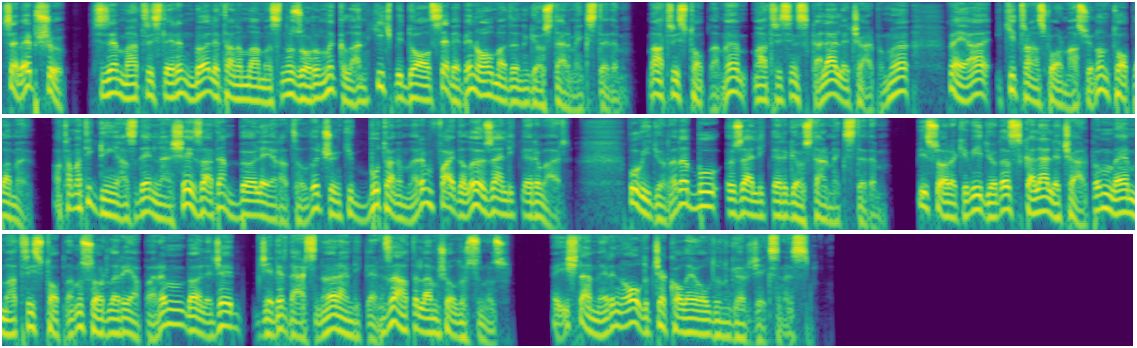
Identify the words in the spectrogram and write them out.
Sebep şu, size matrislerin böyle tanımlanmasını zorunlu kılan hiçbir doğal sebebin olmadığını göstermek istedim. Matris toplamı, matrisin skalerle çarpımı veya iki transformasyonun toplamı. Matematik dünyası denilen şey zaten böyle yaratıldı çünkü bu tanımların faydalı özellikleri var. Bu videoda da bu özellikleri göstermek istedim. Bir sonraki videoda skalerle çarpım ve matris toplamı soruları yaparım. Böylece cebir dersini öğrendiklerinizi hatırlamış olursunuz. Ve işlemlerin oldukça kolay olduğunu göreceksiniz.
